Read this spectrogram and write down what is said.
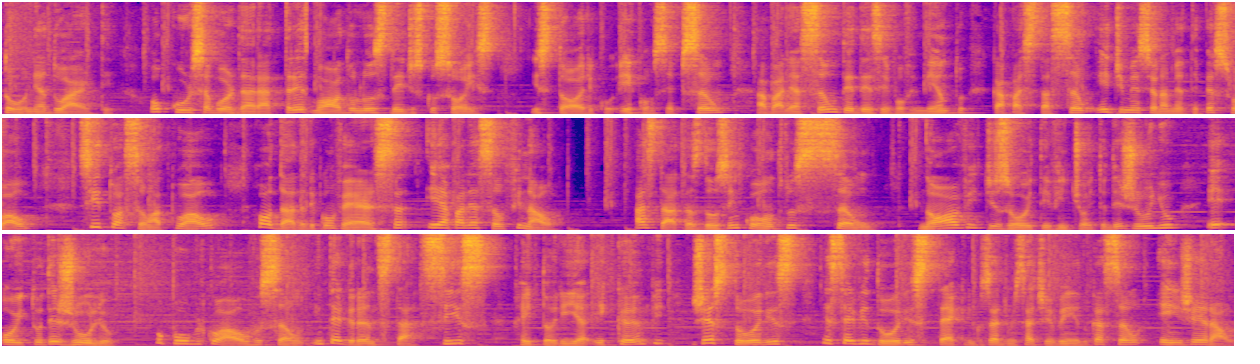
Tônia Duarte. O curso abordará três módulos de discussões: histórico e concepção, avaliação de desenvolvimento, capacitação e dimensionamento pessoal, situação atual, rodada de conversa e avaliação final. As datas dos encontros são 9, 18 e 28 de junho e 8 de julho. O público-alvo são integrantes da CIS, Reitoria e CAMP, gestores e servidores técnicos administrativos em educação em geral.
